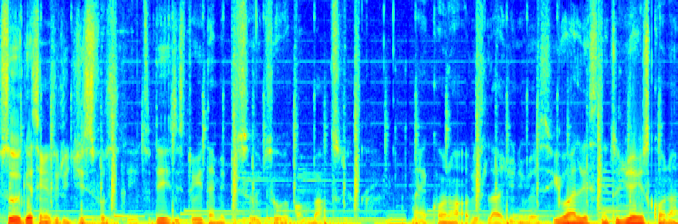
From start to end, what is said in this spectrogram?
So, getting into the gist for today. Today is the story time episode. So, welcome back to my corner of this large universe. You are listening to Jerry's Corner,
